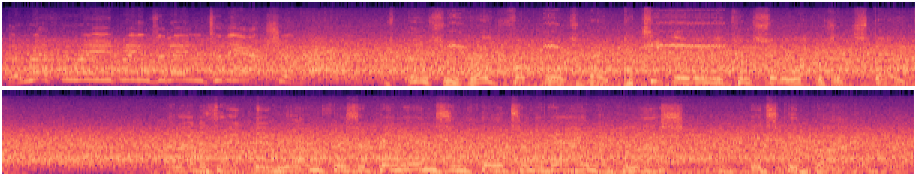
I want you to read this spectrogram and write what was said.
The referee brings an end to the action. There's been some great football today, particularly when you consider what was at stake. I'd like to thank Big Ron for his opinions and thoughts on the game, and from us, it's goodbye.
